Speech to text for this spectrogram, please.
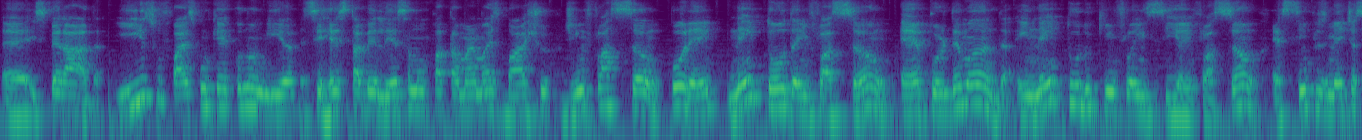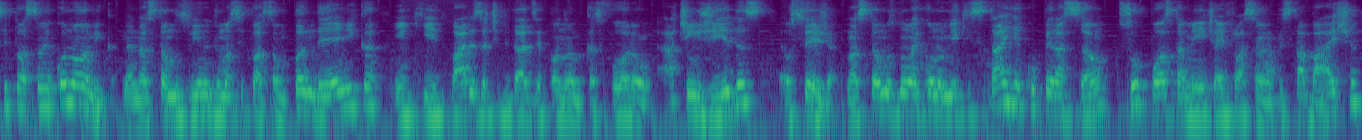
é, esperada. E isso faz com que a economia se restabeleça num patamar mais baixo de inflação. Porém, nem toda a inflação é por demanda, e nem tudo que influencia a inflação é simplesmente a situação econômica. Né? Nós estamos vindo de uma situação pandêmica em que várias atividades econômicas econômicas foram atingidas, ou seja, nós estamos numa economia que está em recuperação, supostamente a inflação era para estar baixa,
